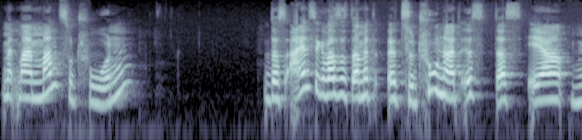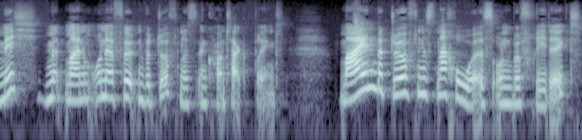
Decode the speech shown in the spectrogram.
mit meinem Mann zu tun. Das Einzige, was es damit äh, zu tun hat, ist, dass er mich mit meinem unerfüllten Bedürfnis in Kontakt bringt. Mein Bedürfnis nach Ruhe ist unbefriedigt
